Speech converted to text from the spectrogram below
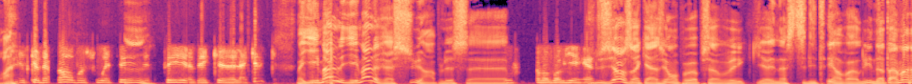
Est-ce que Bernard va souhaiter hmm. rester avec euh, la CAC? Mais il est mal, il est mal reçu en plus. ça va pas bien. Hein? Plusieurs occasions, on peut observer qu'il y a une hostilité envers lui, notamment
